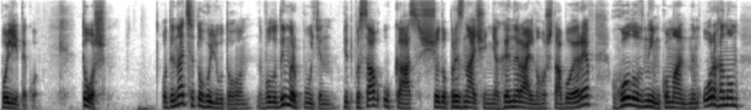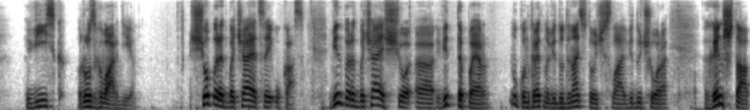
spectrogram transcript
політику. Тож. 11 лютого Володимир Путін підписав указ щодо призначення Генерального штабу РФ головним командним органом військ Росгвардії. Що передбачає цей указ? Він передбачає, що е, відтепер, ну конкретно від 11 числа, від учора, Генштаб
